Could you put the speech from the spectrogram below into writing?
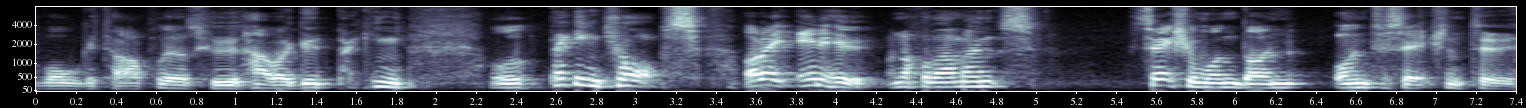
of all guitar players who have a good picking picking chops. Alright, anywho, enough of that mince. Section 1 done, on to section 2.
